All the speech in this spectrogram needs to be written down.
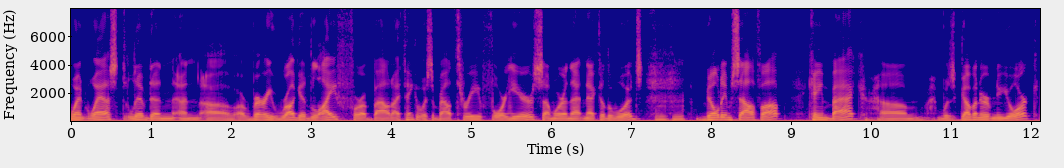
Went west, lived in, in uh, a very rugged life for about, I think it was about three, four years, somewhere in that neck of the woods. Mm-hmm. Built himself up, came back, um, was governor of New York.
